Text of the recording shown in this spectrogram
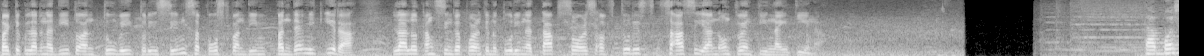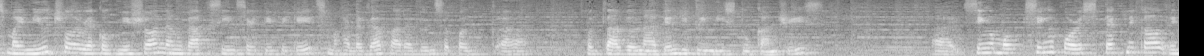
Partikular na dito ang two-way tourism sa post-pandemic era, lalo't ang Singapore ang tinuturing na top source of tourists sa ASEAN noong 2019. Tapos may mutual recognition ng vaccine certificates, mahalaga para dun sa pag, ah, pag-travel natin between these two countries. Ah, Singapore, Singapore's Technical and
